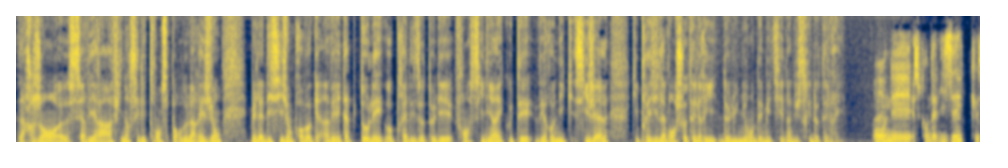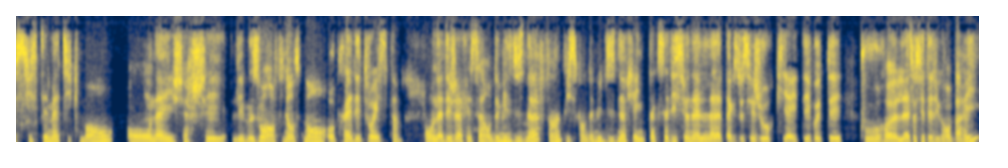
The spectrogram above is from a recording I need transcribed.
L'argent euh, servira à financer les transports de la région, mais la décision provoque un véritable tollé auprès des hôteliers franciliens. Écoutez Véronique Sigel, qui préside la branche hôtellerie de l'Union des métiers d'industrie d'hôtellerie. On est scandalisé que systématiquement, on aille chercher les besoins en financement auprès des touristes. On a déjà fait ça en 2019, hein, puisqu'en 2019, il y a une taxe additionnelle à la taxe de séjour qui a été votée pour euh, la Société du Grand Paris.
